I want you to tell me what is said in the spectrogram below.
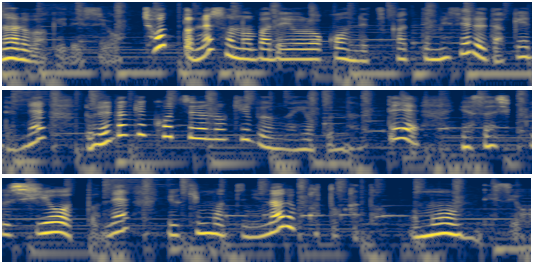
なるわけですよ。ちょっとねその場で喜んで使ってみせるだけでねどれだけこちらの気分が良くなって優しくしようとねいう気持ちになることかと思うんですよ。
